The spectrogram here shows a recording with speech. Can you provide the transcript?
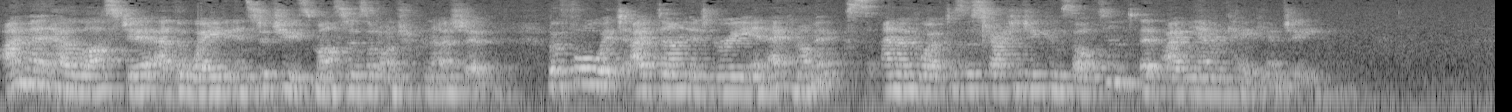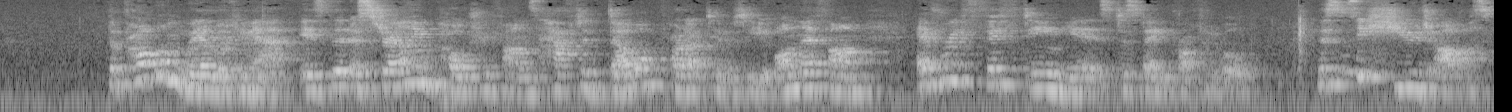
I met her last year at the Wade Institute's Masters of Entrepreneurship, before which I'd done a degree in economics and I'd worked as a strategy consultant at IBM and KPMG. The problem we're looking at is that Australian poultry farms have to double productivity on their farm every 15 years to stay profitable. This is a huge ask.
